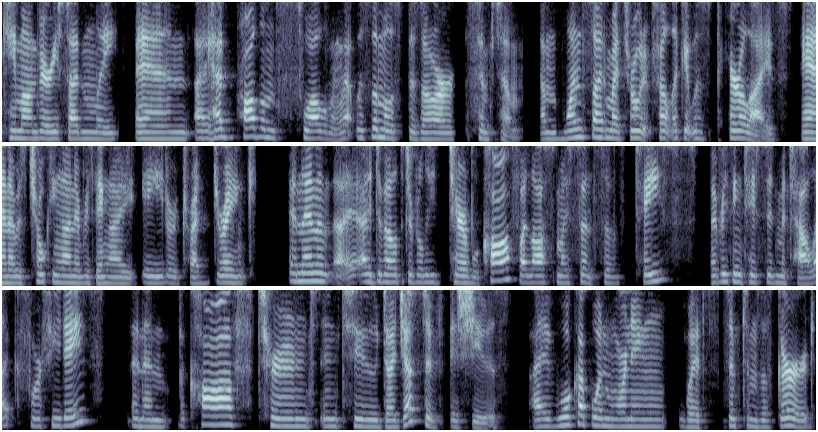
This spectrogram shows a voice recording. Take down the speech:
Came on very suddenly, and I had problems swallowing. That was the most bizarre symptom. On one side of my throat, it felt like it was paralyzed, and I was choking on everything I ate or tried to drink. And then I, developed a really terrible cough. I lost my sense of taste. Everything tasted metallic for a few days. And then the cough turned into digestive issues. I woke up one morning with symptoms of GERD.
